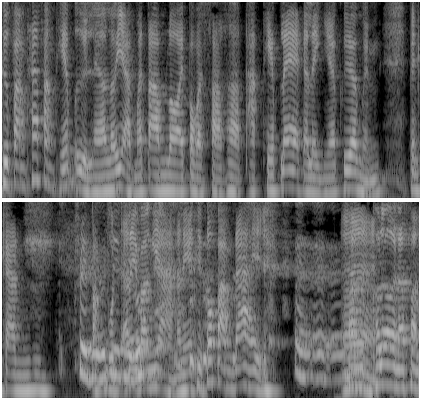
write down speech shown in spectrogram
คือฟังถ้าฟังเทปอื่นแล้วแล้วอยากมาตามรอยประวัติศาสตร์ศาสตร์ผักเทปแรกอะไรเงี้ย เพื่อเหมือนเป็นการ tribute ปักบุตร tribute อะไรบางอย่างอะไรเงี้ยคือก็ฟังได้เออเออเออฟังอ่าเขาเรียกว่านะฟัง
